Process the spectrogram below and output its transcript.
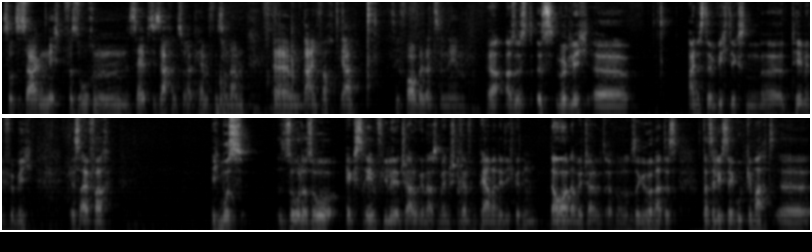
sozusagen nicht versuchen, selbst die Sachen zu erkämpfen, sondern ähm, da einfach, ja, sich Vorbilder zu nehmen. Ja, also es ist wirklich äh, eines der wichtigsten äh, Themen für mich, ist einfach, ich muss so oder so extrem viele Entscheidungen als Mensch mhm. treffen, mhm. permanent. Ich bin mhm. dauernd am Entscheidungen treffen und unser Gehirn hat es tatsächlich sehr gut gemacht, äh,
